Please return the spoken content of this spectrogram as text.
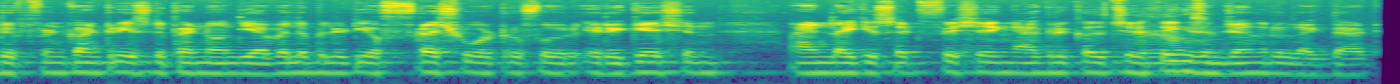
different countries depend on the availability of fresh water for irrigation and, like you said, fishing, agriculture, Yeah. things in general like that.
